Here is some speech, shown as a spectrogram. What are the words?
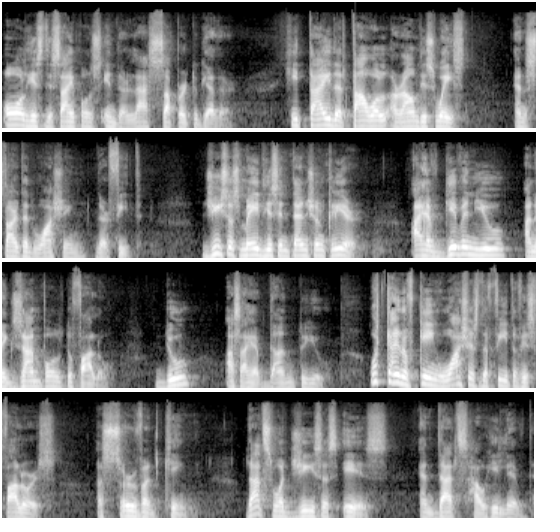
all his disciples in their Last Supper together. He tied a towel around his waist and started washing their feet. Jesus made his intention clear I have given you an example to follow. Do as I have done to you. What kind of king washes the feet of his followers? A servant king. That's what Jesus is, and that's how he lived.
